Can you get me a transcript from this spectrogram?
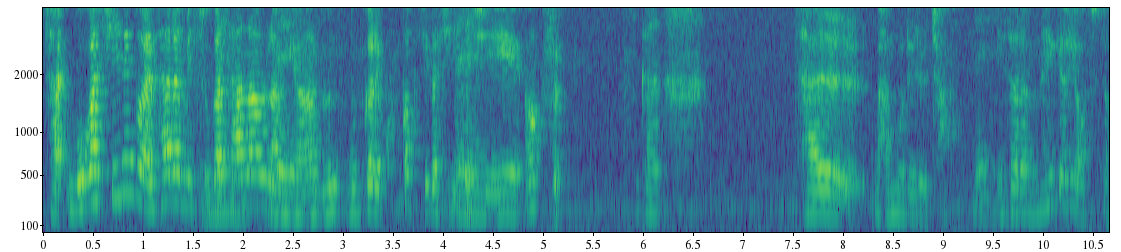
자, 뭐가 씌는 거야 사람이 수가 네. 사나우려면 네. 눈, 눈가에 콩깍지가 씌듯이 어? 그러니까 잘 마무리를 쳐. 네. 이 사람은 해결이 없어.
